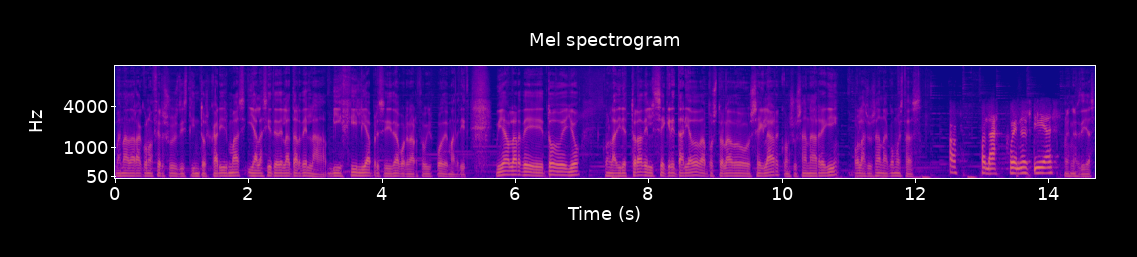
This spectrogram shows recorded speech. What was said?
van a dar a conocer sus distintos carismas y a las 7 de la tarde la vigilia presidida por el arzobispo de Madrid. Voy a hablar de todo ello con la directora del Secretariado de Apostolado Seglar, con Susana Regui. Hola Susana, ¿cómo estás? Hola, buenos días. Buenos días.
